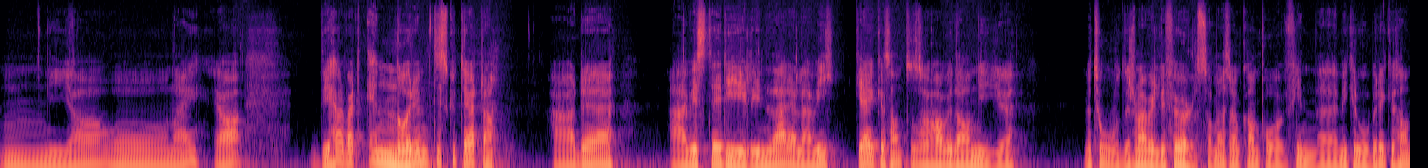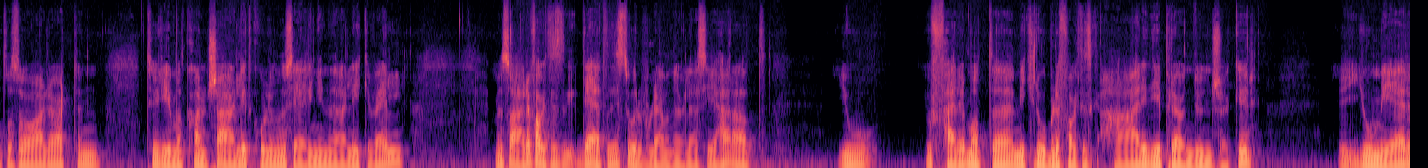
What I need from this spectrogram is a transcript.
Mm, ja og nei. Ja. Det har vært enormt diskutert, da. Er, det, er vi sterile inni der, eller er vi ikke? ikke sant? Og så har vi da nye metoder som er veldig følsomme, som kan påfinne mikrober. ikke sant? Og så har det vært en teori om at kanskje er det litt kolonisering inni der likevel. Men så er det faktisk, det er et av de store problemene vil jeg si her, er at jo, jo færre måte, mikrober det faktisk er i de prøvene du undersøker, jo mer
